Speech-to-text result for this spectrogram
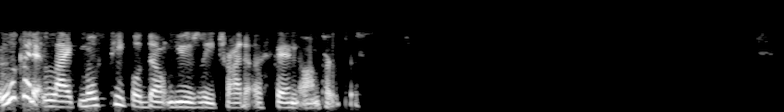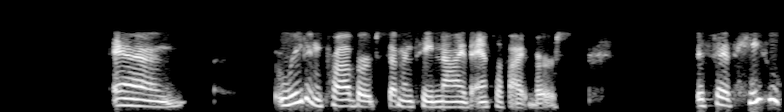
look at it like most people don't usually try to offend on purpose. And reading Proverbs 17 9, the Amplified verse, it says, He who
